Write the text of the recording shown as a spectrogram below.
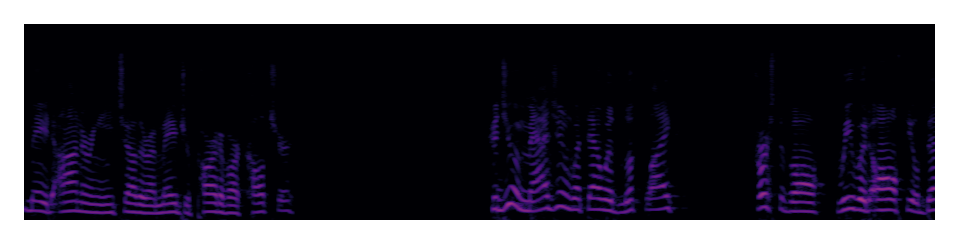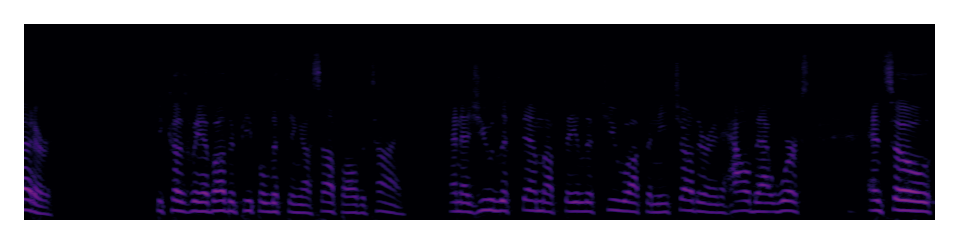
made honoring each other a major part of our culture? Could you imagine what that would look like? First of all, we would all feel better because we have other people lifting us up all the time. And as you lift them up, they lift you up and each other, and how that works and so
